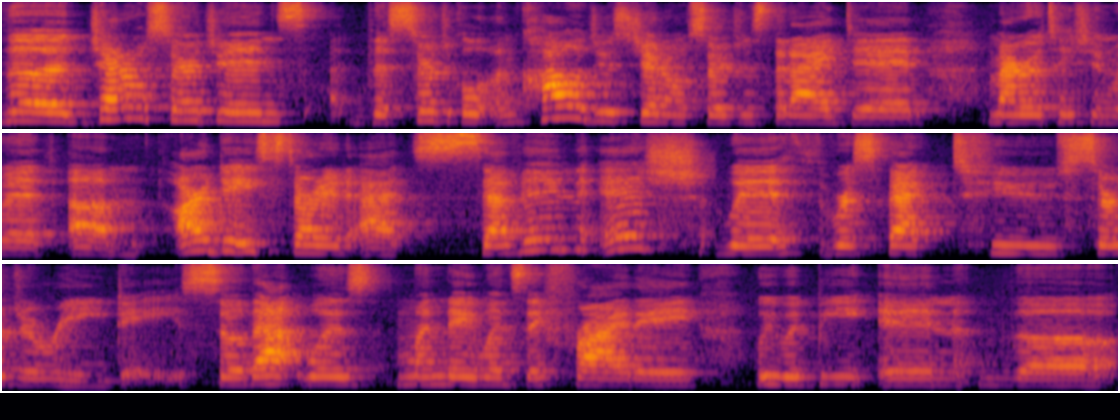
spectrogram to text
the general surgeons, the surgical oncologist general surgeons that I did my rotation with, um, our day started at 7-ish with respect to surgery days. So that was Monday, Wednesday, Friday, we would be in the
